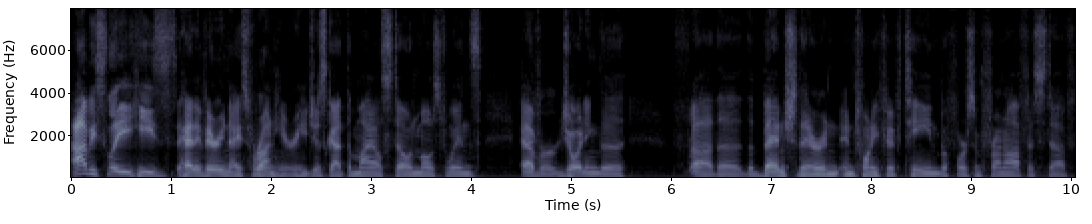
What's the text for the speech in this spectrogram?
Obviously, he's had a very nice run here. He just got the milestone most wins ever, joining the uh, the the bench there in, in 2015 before some front office stuff.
